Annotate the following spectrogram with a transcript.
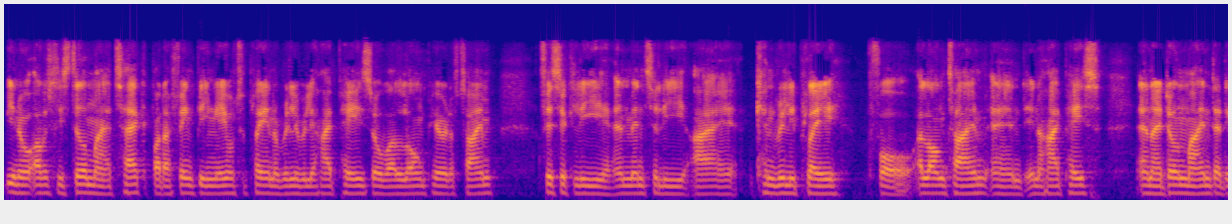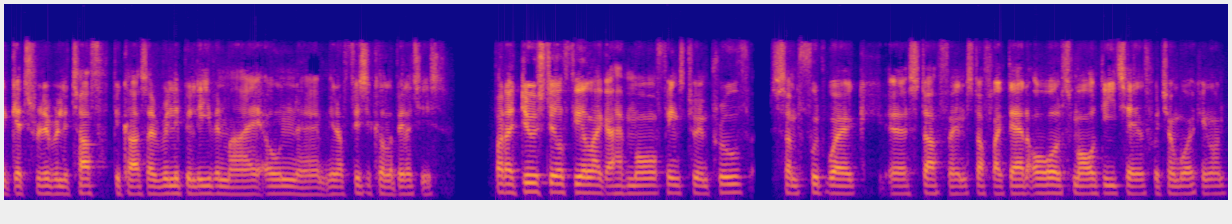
you know, obviously still my attack, but I think being able to play in a really, really high pace over a long period of time, physically and mentally, I can really play for a long time and in a high pace and I don't mind that it gets really really tough because I really believe in my own um, you know physical abilities. But I do still feel like I have more things to improve, some footwork uh, stuff and stuff like that, all small details which I'm working on.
